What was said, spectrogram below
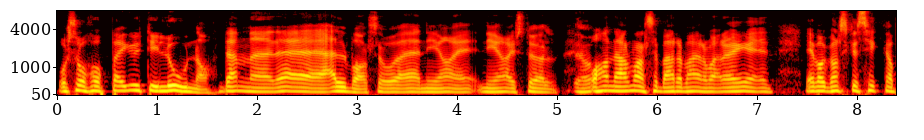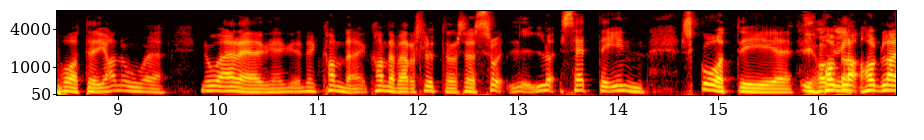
og så hoppa jeg ut i Lona. Den, eh, det er elva som er nede, i stølen. Ja. Og han nærmer seg bare mer og mer. Jeg, jeg var ganske sikker på at eh, ja, nå, eh, nå er det, det, kan det Kan det være slutt? Så jeg sette inn skudd i, eh, I hagla. hagla.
